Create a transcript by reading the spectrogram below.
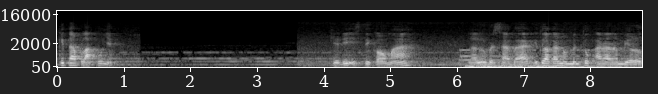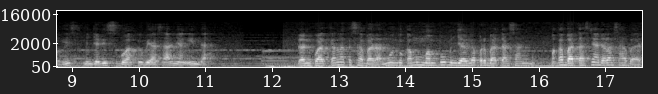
kita pelakunya. Jadi istiqomah lalu bersabar itu akan membentuk alarm biologis menjadi sebuah kebiasaan yang indah. Dan kuatkanlah kesabaranmu untuk kamu mampu menjaga perbatasanmu. Maka batasnya adalah sabar,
